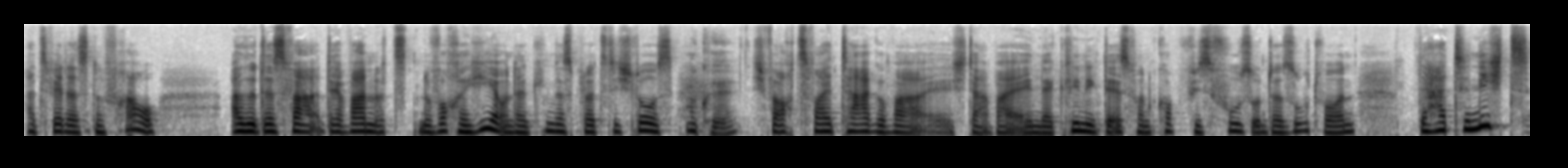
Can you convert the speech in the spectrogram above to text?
als wäre das eine Frau. Also das war, der war eine Woche hier und dann ging das plötzlich los. Okay. Ich war auch zwei Tage, war ich da war er in der Klinik, der ist von Kopf bis Fuß untersucht worden. Der hatte nichts.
